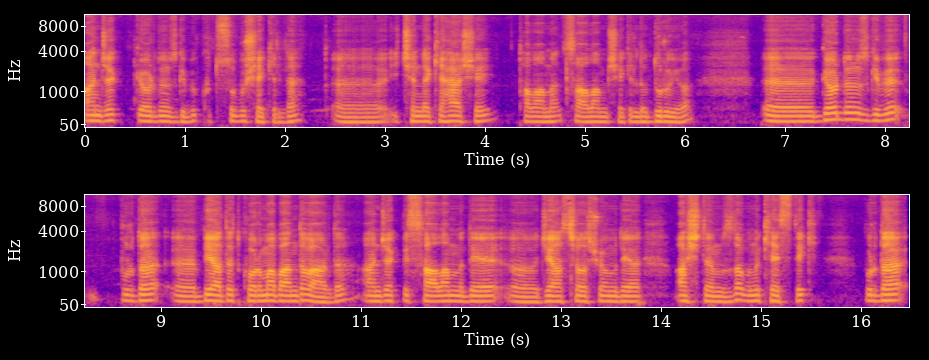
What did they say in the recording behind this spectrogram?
ancak gördüğünüz gibi kutusu bu şekilde. E, içindeki her şey tamamen sağlam bir şekilde duruyor. Gördüğünüz gibi burada e, bir adet koruma bandı vardı. Ancak biz sağlam mı diye e, cihaz çalışıyor mu diye açtığımızda bunu kestik. Burada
